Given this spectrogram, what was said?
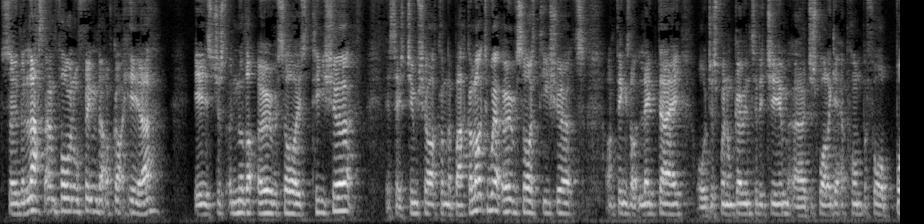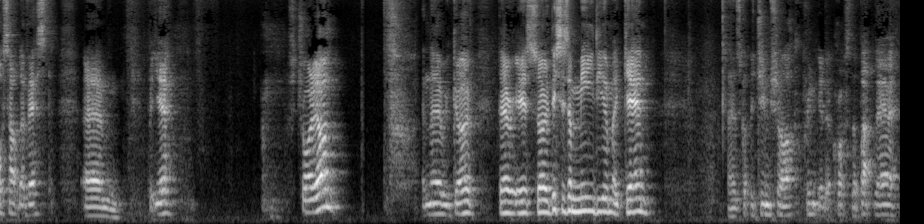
So the last and final thing that I've got here is just another oversized t-shirt. It says Gymshark on the back. I like to wear oversized t-shirts on things like leg day or just when I'm going to the gym, uh, just while I get a pump before I bust out the vest. Um, but yeah, let's try it on. And there we go. There it is. So this is a medium again. And it's got the Gymshark printed across the back there.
